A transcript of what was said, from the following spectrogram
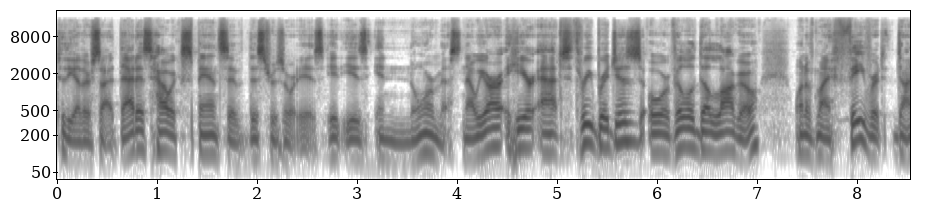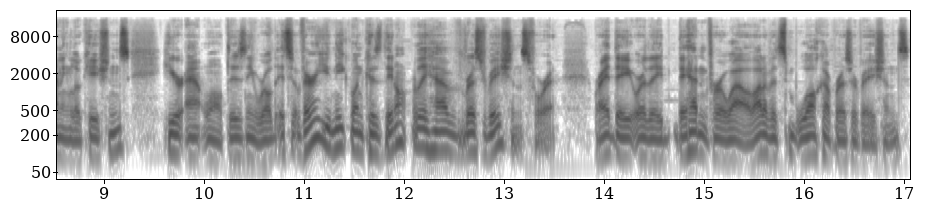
to the other side. That is how expansive this resort is. It is enormous. Now we are here at Three Bridges or Villa del Lago, one of my favorite dining locations here at Walt Disney World. It's a very unique one because they don't really have reservations for it, right? They or they they hadn't for a while. A lot of it's walk-up reservations,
